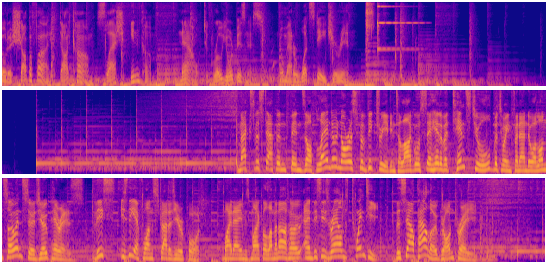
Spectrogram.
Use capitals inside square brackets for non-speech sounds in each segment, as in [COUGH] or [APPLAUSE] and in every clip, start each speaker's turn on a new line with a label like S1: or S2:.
S1: Go to shopify.com slash income now to grow your business, no matter what stage you're in.
S2: Max Verstappen fends off Lando Norris for victory at Interlagos ahead of a tense duel between Fernando Alonso and Sergio Perez. This is the F1 Strategy Report. My name is Michael Lamonato, and this is round 20, the Sao Paulo Grand Prix.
